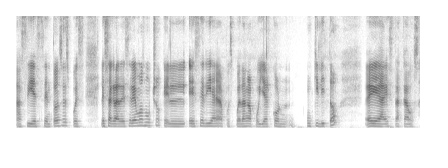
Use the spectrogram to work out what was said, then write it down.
Así es, entonces pues les agradeceremos mucho que el- ese día pues puedan apoyar con un kilito eh, a esta causa.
